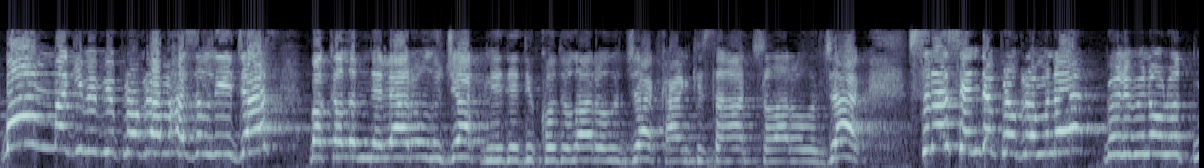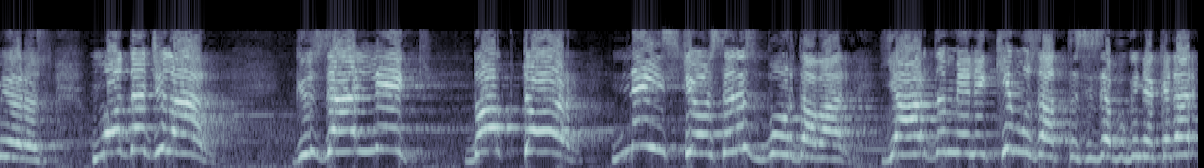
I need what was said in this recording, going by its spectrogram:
bomba gibi bir program hazırlayacağız. Bakalım neler olacak, ne dedikodular olacak, hangi sanatçılar olacak. Sıra sende programını, bölümünü unutmuyoruz. Modacılar, güzellik, doktor, ne istiyorsanız burada var. Yardım eli kim uzattı size bugüne kadar?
